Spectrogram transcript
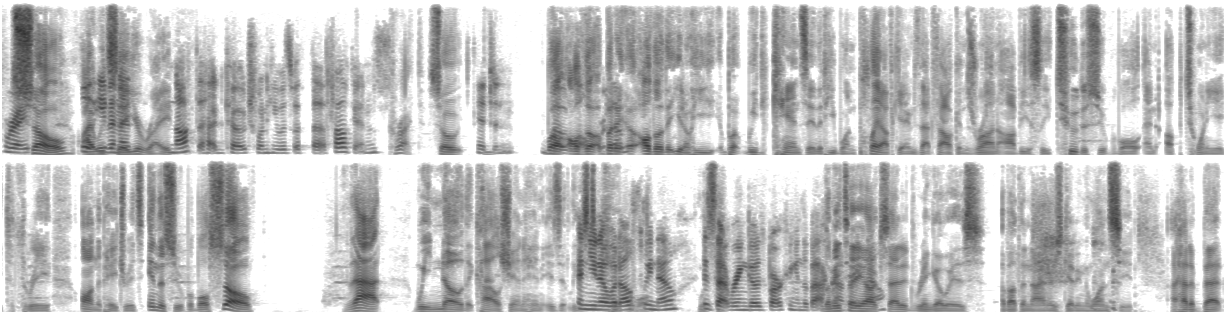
Right. So Well, I would say you're right. Not the head coach when he was with the Falcons. Correct. So It didn't. well, although, but uh, although that you know he, but we can say that he won playoff games. That Falcons run obviously to the Super Bowl and up twenty eight to three on the Patriots in the Super Bowl. So that we know that Kyle Shanahan is at least. And you know what else we know is that Ringo's barking in the background. Let me tell you right how now. excited Ringo is about the Niners getting the one seed. I had a bet.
